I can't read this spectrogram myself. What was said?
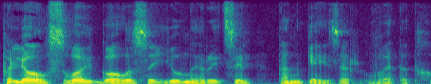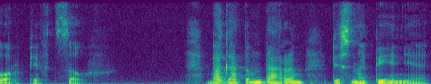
Плел свой голос и юный рыцарь Тангейзер в этот хор певцов. Богатым даром песнопения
